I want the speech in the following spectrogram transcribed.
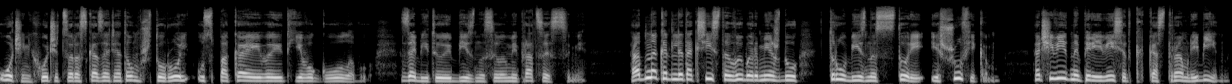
очень хочется рассказать о том, что роль успокаивает его голову, забитую бизнесовыми процессами. Однако для таксиста выбор между True Business Story и Шуфиком очевидно перевесит к кострам рябин.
